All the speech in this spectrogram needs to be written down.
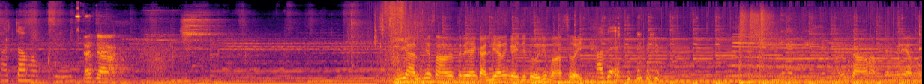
ടാറ്റ മാക്കു ടാറ്റ. ഈ അലിഞ്ഞ സാധനത്തിന് ഞാൻ കല്യാണം കഴിച്ചിട്ട് ഒരു മാസമായി. അതെ. അത് കാണാം എങ്ങനെയാന്ന്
